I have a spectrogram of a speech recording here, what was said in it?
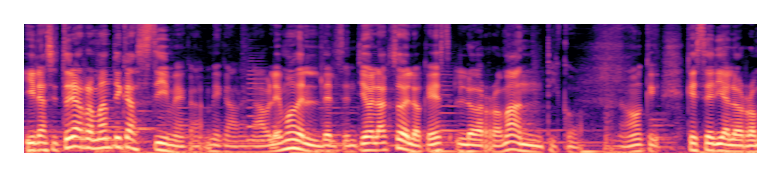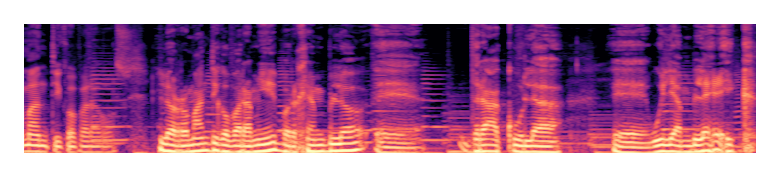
Y las historias románticas sí me, ca- me caben. Hablemos del, del sentido laxo de lo que es lo romántico. ¿no? ¿Qué, qué sería lo romántico para vos? Lo romántico para mí, por ejemplo, eh, Drácula, eh, William Blake.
